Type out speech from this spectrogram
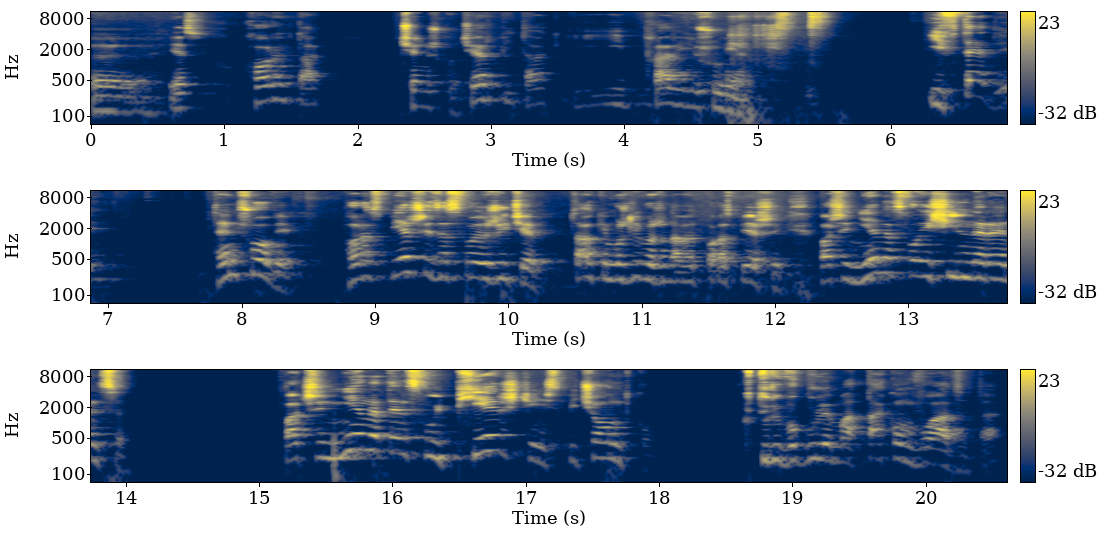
e, jest chory, tak? ciężko cierpi tak? i prawie już umiera. I wtedy ten człowiek po raz pierwszy za swoje życie, całkiem możliwe, że nawet po raz pierwszy, patrzy nie na swoje silne ręce, patrzy nie na ten swój pierścień z pieczątką, który w ogóle ma taką władzę, tak?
